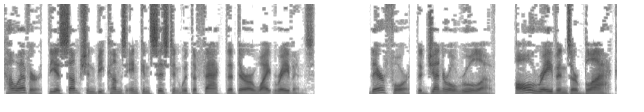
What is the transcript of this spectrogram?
However, the assumption becomes inconsistent with the fact that there are white ravens. Therefore, the general rule of, all ravens are black,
